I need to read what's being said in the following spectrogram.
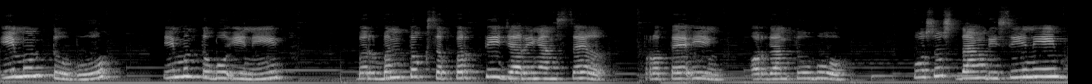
Imun tubuh, imun tubuh ini berbentuk seperti jaringan sel, protein, organ tubuh. Khusus dan di sini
